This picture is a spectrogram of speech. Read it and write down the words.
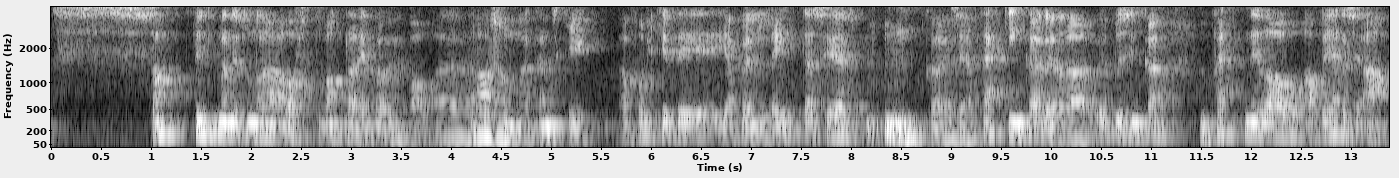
samt finnst manni svona oft vanta eitthvað upp á uh, Já, já. svona kannski að fólk geti jafnvel leita sér hvað ég segja, þekkingar eða upplýsingar um hvernig þá að- bera sig að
